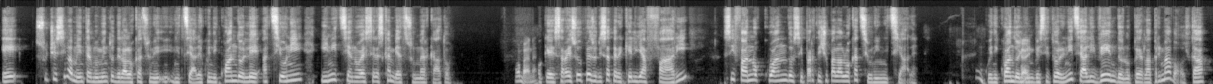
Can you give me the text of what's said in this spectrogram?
e successivamente al momento dell'allocazione iniziale, quindi quando le azioni iniziano a essere scambiate sul mercato. Va bene. Ok, sarai sorpreso di sapere che gli affari si fanno quando si partecipa all'allocazione iniziale. Quindi quando Ok. gli investitori iniziali vendono per la prima volta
